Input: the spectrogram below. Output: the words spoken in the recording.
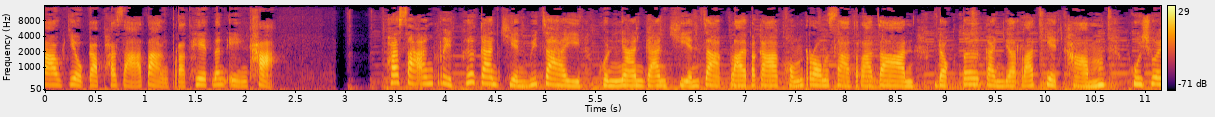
ราวเกี่ยวกับภาษาต่างประเทศนั่นเองค่ะ ภาษาอังกฤษเพื่อการเขียนวิจัย ผลงานการเขียนจากปลายปากกาของรองศาสตราจารย์ ดรกัญญรัตน์เกตขำผู้ช่วย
